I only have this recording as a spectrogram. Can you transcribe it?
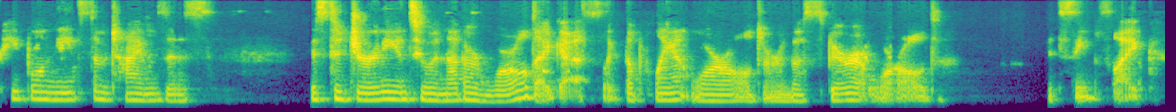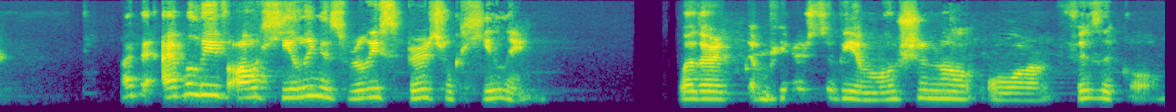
people need sometimes is is to journey into another world, I guess, like the plant world or the spirit world. It seems like. I, I believe all healing is really spiritual healing, whether it appears to be emotional or physical.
